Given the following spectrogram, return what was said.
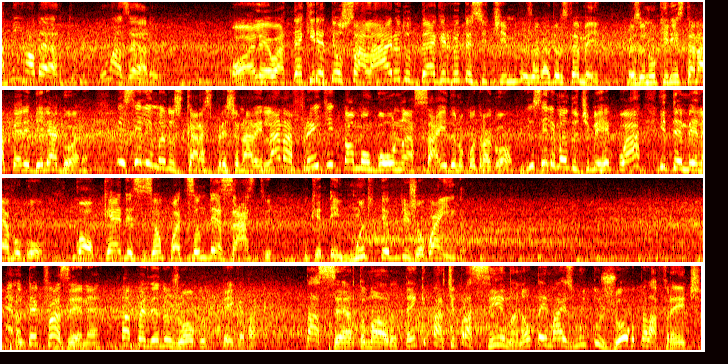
Caminho aberto, 1 a 0. Olha, eu até queria ter o salário do técnico desse time, dos jogadores também. Mas eu não queria estar na pele dele agora. E se ele manda os caras pressionarem lá na frente e toma um gol na saída no contragolpe? E se ele manda o time recuar e também leva o gol? Qualquer decisão pode ser um desastre, porque tem muito tempo de jogo ainda. É, não tem o que fazer, né? Tá perdendo o jogo, tem que atacar. Tá certo, Mauro. Tem que partir para cima. Não tem mais muito jogo pela frente.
